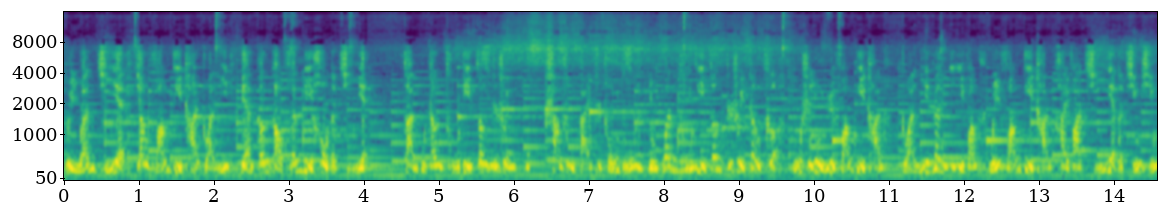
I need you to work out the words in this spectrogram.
对原企业将房地产转移变更到分立后的企业。暂不征土地增值税。上述改制重组有关土地增值税政策不适用于房地产转移任意一方为房地产开发企业的情形。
